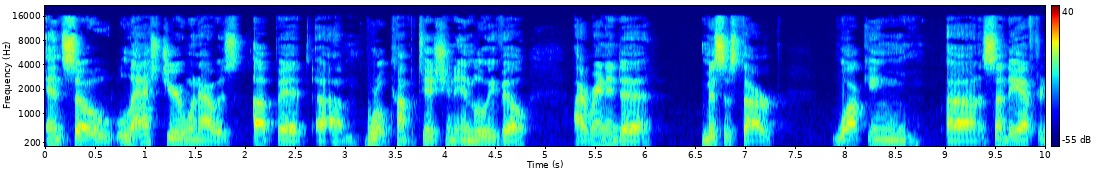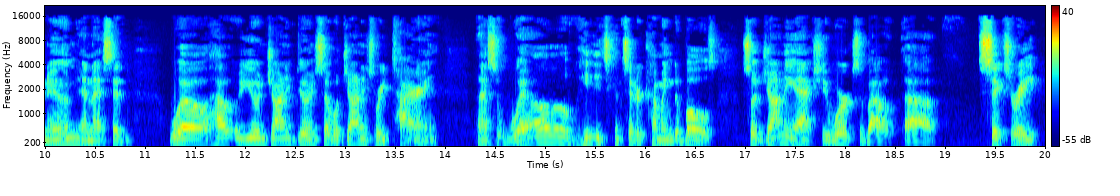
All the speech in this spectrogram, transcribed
And so last year, when I was up at um, World Competition in Louisville, I ran into Mrs. Tharp walking uh, on a Sunday afternoon, and I said, "Well, how are you and Johnny doing?" She said, "Well, Johnny's retiring." And I said, "Well, he needs to consider coming to Boles." So Johnny actually works about uh, six or eight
